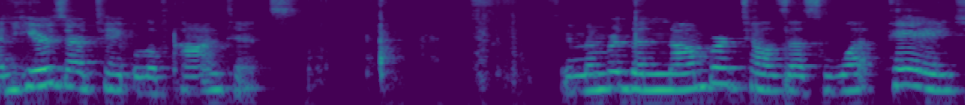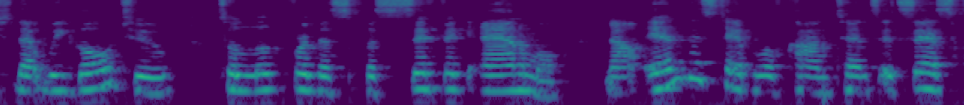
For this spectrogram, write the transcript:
And here's our table of contents. Remember, the number tells us what page that we go to to look for the specific animal. Now, in this table of contents, it says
